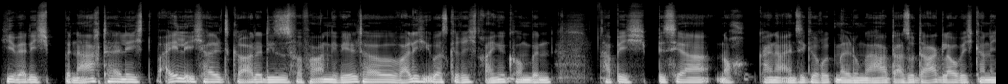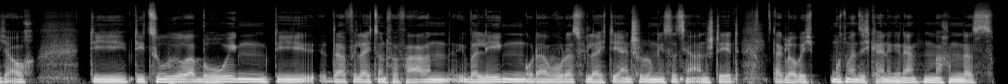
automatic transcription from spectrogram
hier werde ich benachteiligt, weil ich halt gerade dieses Verfahren gewählt habe, weil ich übers Gericht reingekommen bin, habe ich bisher noch keine einzige Rückmeldung gehabt. Also da glaube ich, kann ich auch die, die Zuhörer beruhigen, die da vielleicht so ein Verfahren überlegen oder wo das vielleicht die Einschulung nächstes Jahr ansteht. Da glaube ich, muss man sich keine Gedanken machen, dass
